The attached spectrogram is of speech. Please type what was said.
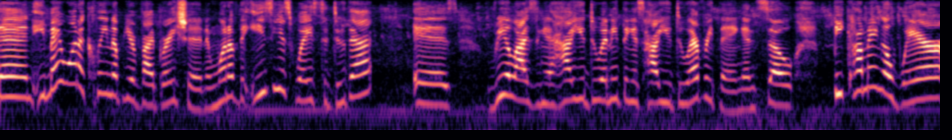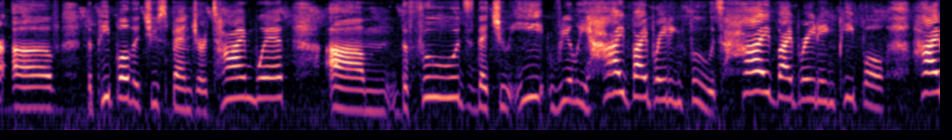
then you may want to clean up your vibration. And one of the easiest ways to do that is realizing that how you do anything is how you do everything. And so becoming aware of the people that you spend your time with, um, the foods that you eat, really high vibrating foods, high vibrating people, high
